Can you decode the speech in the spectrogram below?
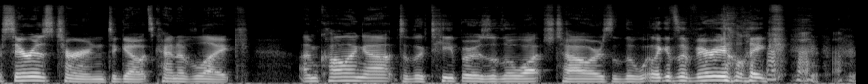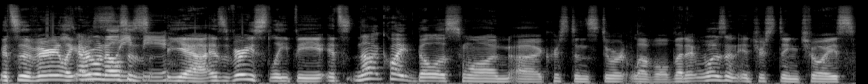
Sarah's turn to go, it's kind of like. I'm calling out to the keepers of the watchtowers of the like. It's a very like, it's a very like everyone else is yeah. It's very sleepy. It's not quite Bella Swan, uh, Kristen Stewart level, but it was an interesting choice.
